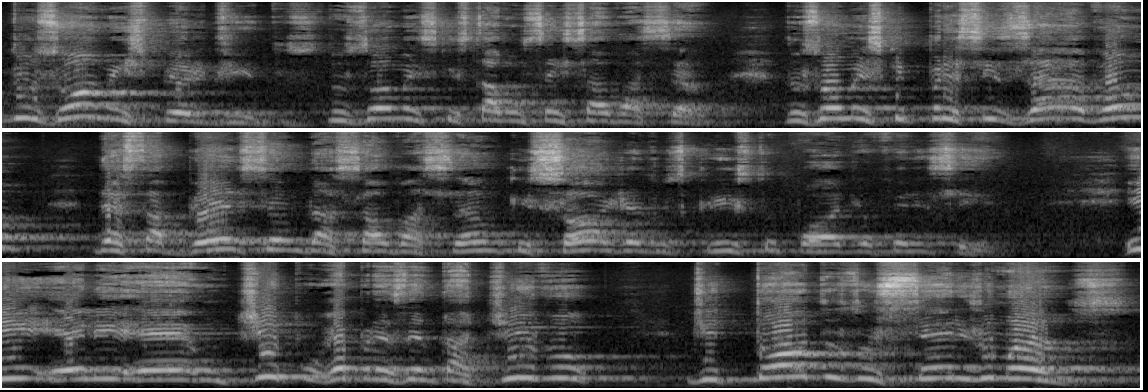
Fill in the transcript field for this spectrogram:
dos homens perdidos, dos homens que estavam sem salvação, dos homens que precisavam dessa bênção da salvação que só Jesus Cristo pode oferecer. E ele é um tipo representativo de todos os seres humanos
